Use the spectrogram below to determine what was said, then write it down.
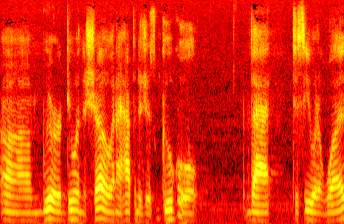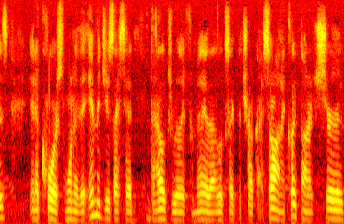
um, we were doing the show and I happened to just Google that to see what it was and of course one of the images I said that looks really familiar that looks like the truck I saw and I clicked on it sure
